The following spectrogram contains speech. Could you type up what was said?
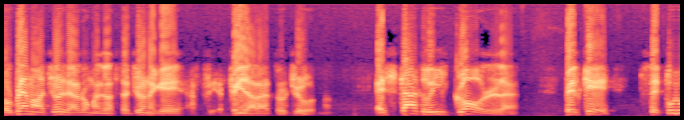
problema maggiore della Roma nella stagione che è finita l'altro giorno. È stato il gol, perché se tu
